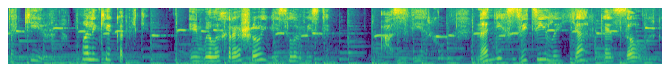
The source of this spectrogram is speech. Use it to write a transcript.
такие же маленькие капельки. Им было хорошо и весело вместе. А сверху на них светило яркое солнышко.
